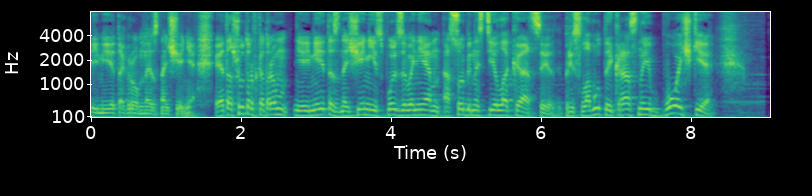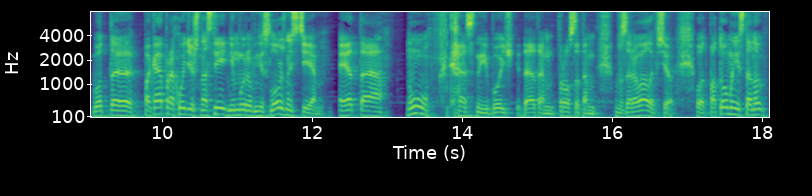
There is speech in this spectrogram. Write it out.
имеет огромное значение. Это шутер, в котором имеет значение использование особенностей локации. Пресловутые красные бочки вот э, пока проходишь на среднем уровне сложности, это ну, красные бочки, да, там просто там взорвал все. Вот, потом они становятся...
